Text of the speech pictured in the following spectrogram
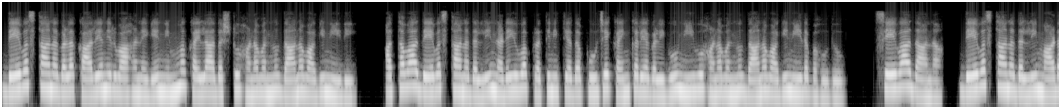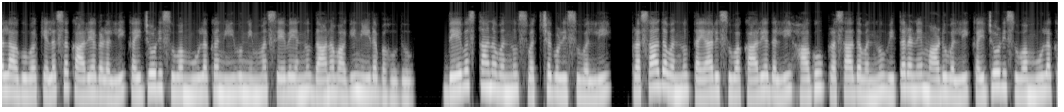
ದೇವಸ್ಥಾನಗಳ ಕಾರ್ಯನಿರ್ವಹಣೆಗೆ ನಿಮ್ಮ ಕೈಲಾದಷ್ಟು ಹಣವನ್ನು ದಾನವಾಗಿ ನೀಡಿ. ಅಥವಾ ದೇವಸ್ಥಾನದಲ್ಲಿ ನಡೆಯುವ ಪ್ರತಿನಿತ್ಯದ ಪೂಜೆ ಕೈಂಕರ್ಯಗಳಿಗೂ ನೀವು ಹಣವನ್ನು ದಾನವಾಗಿ ನೀಡಬಹುದು. ಸೇವಾದಾನ. ದೇವಸ್ಥಾನದಲ್ಲಿ ಮಾಡಲಾಗುವ ಕೆಲಸ ಕಾರ್ಯಗಳಲ್ಲಿ ಕೈಜೋಡಿಸುವ ಮೂಲಕ ನೀವು ನಿಮ್ಮ ಸೇವೆಯನ್ನು ದಾನವಾಗಿ ನೀಡಬಹುದು. ದೇವಸ್ಥಾನವನ್ನು ಸ್ವಚ್ಛಗೊಳಿಸುವಲ್ಲಿ, ಪ್ರಸಾದವನ್ನು ತಯಾರಿಸುವ ಕಾರ್ಯದಲ್ಲಿ ಹಾಗೂ ಪ್ರಸಾದವನ್ನು ವಿತರಣೆ ಮಾಡುವಲ್ಲಿ ಕೈಜೋಡಿಸುವ ಮೂಲಕ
